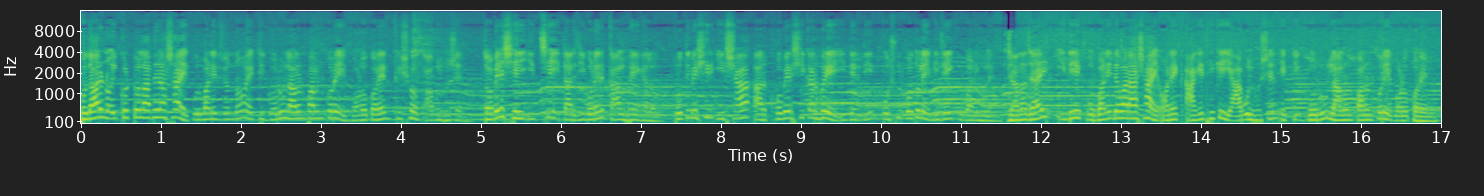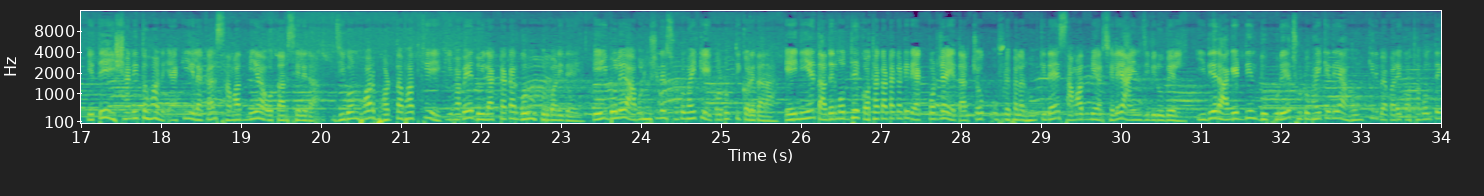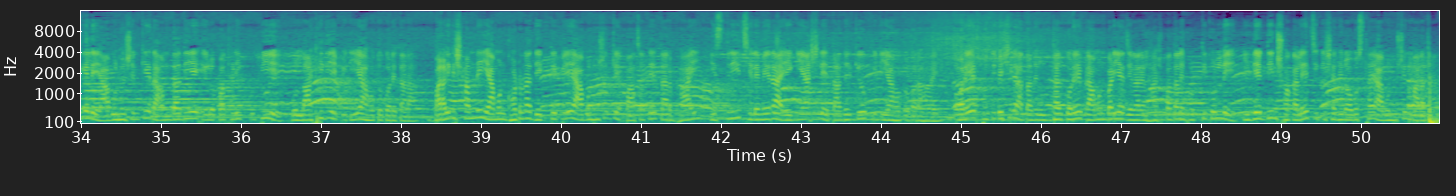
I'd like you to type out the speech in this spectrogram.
খোদার নৈকট্য লাভের আশায় কুরবানির জন্য একটি গরু লালন পালন করে বড় করেন কৃষক আবুল হোসেন। তবে সেই ইচ্ছেই তার জীবনের কাল হয়ে গেল। প্রতিবেশীর ঈর্ষা আর ক্ষোভের শিকার হয়ে ঈদের দিন পশুর বদলে নিজেই কুরবানি হলেন। জানা যায়, ঈদে কুরবানি দেওয়ার আশায় অনেক আগে থেকেই আবুল হোসেন একটি গরু লালন পালন করে বড় করেন। এতে ঈর্ষান্বিত হন একই এলাকার সামাদ মিয়া ও তার ছেলেরা। জীবনভর ভর্তা ভাত খেয়ে কীভাবে দুই লাখ টাকার গরু কুরবানি দেয়? এই বলে আবুল হোসেনের ছোট ভাইকে কটুক্তি করে তারা। এই নিয়ে তাদের মধ্যে কথা কাটাকাটির এক পর্যায়ে তার চোখ উফড়ে ফেলার হুমকি দেয় সামাদ মিয়ার ছেলে আইনজীবী রুবেল। ঈদের আগের দিন দুপুরে ছোট ভাইকে দেয়া হুমকির ব্যাপারে কথা বলতে গেলে আবুল হোসেনকে রামদা দিয়ে এলোপাথারি কুপিয়ে ও লাঠি দিয়ে পিটিয়ে আহত করে তারা। বাড়ির সামনেই এমন ঘটনা দেখতে পেয়ে আবুল হোসেনকে বাঁচাতে তার ভাই, স্ত্রী, ছেলেমেয়েরা এগিয়ে আসলে তাদেরকেও পিটিয়ে আহত করা হয়। পরে প্রতিবেশীরা তাদের উদ্ধার করে ব্রাহ্মণবাড়িয়া জেনারেল হাসপাতালে ভর্তি করলে ঈদের দিন সকালে চিকিৎসাধীন অবস্থায় আবুল হোসেন মারা যান।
